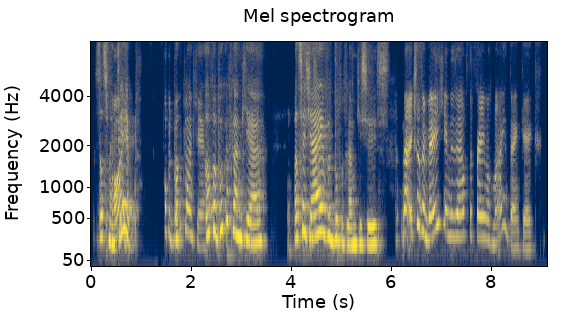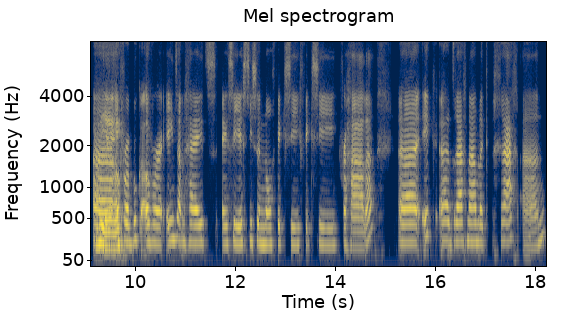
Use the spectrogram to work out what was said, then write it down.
Dus dat is mijn Mooi. tip. Op het boekenplankje. Op een boekenplankje. Wat zet jij op het boekenplankje, Suus? Nou, ik zat een beetje in dezelfde frame of mind, denk ik. Oh Eh, over boeken over eenzaamheid, essayistische non-fictie, fictie, verhalen. Eh, ik eh, draag namelijk graag aan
